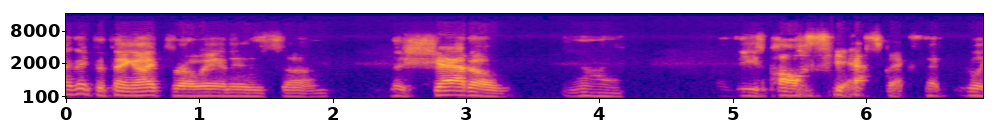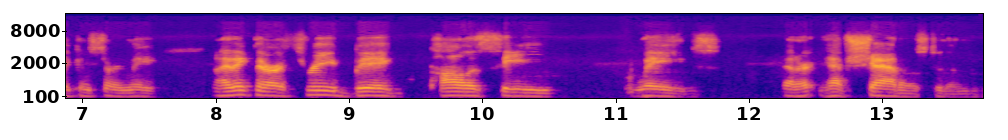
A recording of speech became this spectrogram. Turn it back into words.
I think the thing I throw in is um, the shadow world these policy aspects that really concern me. I think there are three big policy waves that are, have shadows to them.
